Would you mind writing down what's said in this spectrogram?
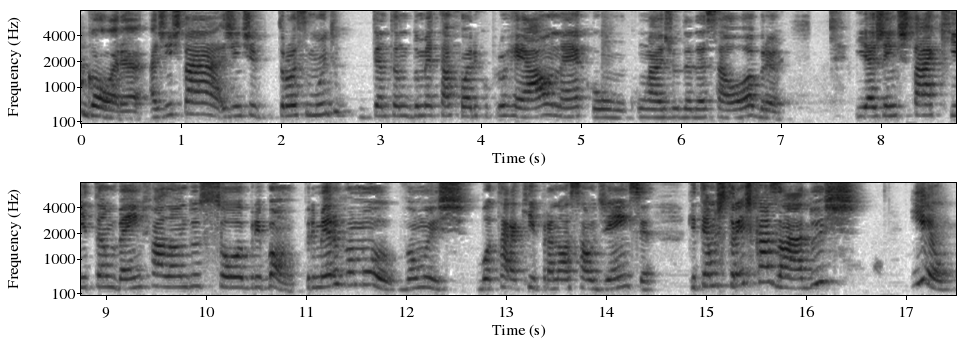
Agora, a gente tá, a gente trouxe muito tentando do metafórico para o real, né, com, com a ajuda dessa obra. E a gente está aqui também falando sobre. Bom, primeiro vamos, vamos botar aqui para nossa audiência que temos três casados e eu.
